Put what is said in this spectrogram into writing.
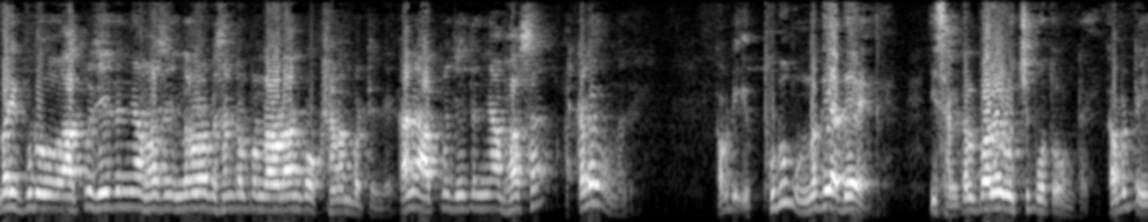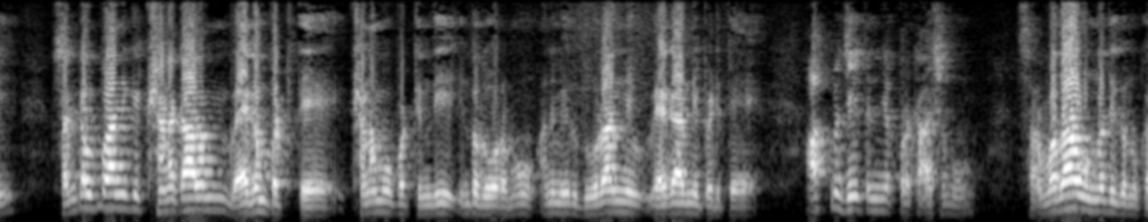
మరి ఇప్పుడు ఆత్మచైతన్యాభాష ఇంద్రలోక సంకల్పం రావడానికి ఒక క్షణం పట్టింది. కానీ ఆత్మచైతన్యాభాష అక్కడే ఉన్నది. కాబట్టి ఎప్పుడూ ఉన్నది అదే. ఈ సంకల్పాలే వచ్చిపోతూ ఉంటాయి. కాబట్టి సంకల్పానికి క్షణకాలం వేగం పట్టితే క్షణము పట్టింది ఇంత దూరము అని మీరు దూరాన్ని వేగాన్ని పెడితే ఆత్మచైతన్య ప్రకాశము సర్వదా ఉన్నది కనుక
